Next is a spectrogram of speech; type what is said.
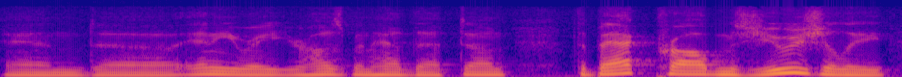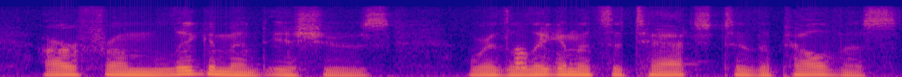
And uh, at any rate, your husband had that done. The back problems usually are from ligament issues, where the Okay. ligaments attach to the pelvis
